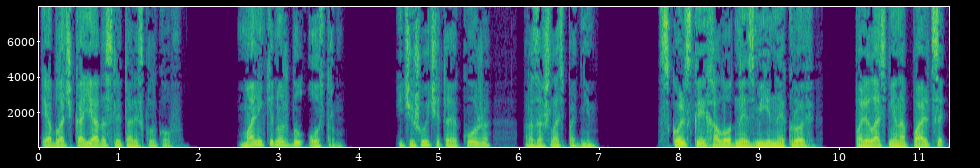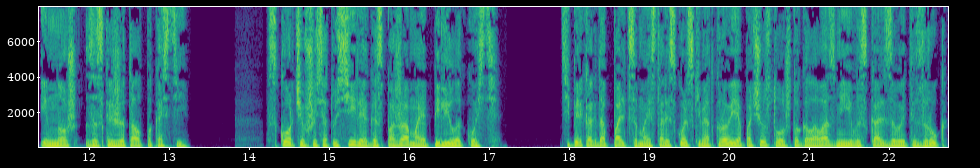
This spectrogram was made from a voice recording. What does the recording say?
и облачка яда слетали с клыков. Маленький нож был острым, и чешуйчатая кожа разошлась под ним. Скользкая и холодная змеиная кровь полилась мне на пальцы, и нож заскрежетал по кости. Скорчившись от усилия, госпожа моя пилила кость. Теперь, когда пальцы мои стали скользкими от крови, я почувствовал, что голова змеи выскальзывает из рук,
